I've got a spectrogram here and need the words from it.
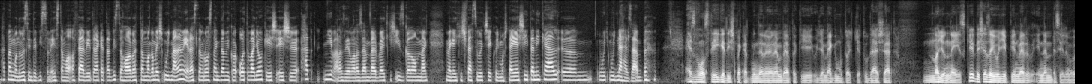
hát megmondom őszintén, visszanéztem a, felvételeket, tehát visszahallgattam magam, és úgy már nem éreztem rossznak, de amikor ott vagyok, és, és hát nyilván azért van az emberben egy kis izgalom, meg, meg egy kis feszültség, hogy most teljesíteni kell, úgy, úgy nehezebb. Ez vonz téged is, meg hát minden olyan embert, aki ugye megmutatja tudását, nagyon nehéz kérdés. Ez a jó egyébként, mert én nem beszélem meg a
